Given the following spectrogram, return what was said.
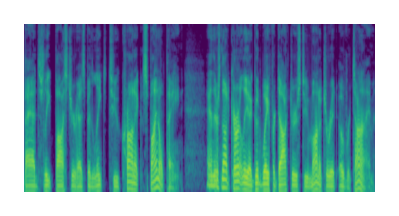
Bad sleep posture has been linked to chronic spinal pain, and there's not currently a good way for doctors to monitor it over time.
